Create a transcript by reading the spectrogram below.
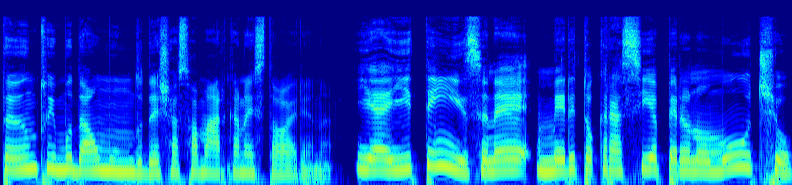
tanto e mudar o mundo, deixar sua marca na história, né? E aí tem isso, né? Meritocracia peronomútil,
